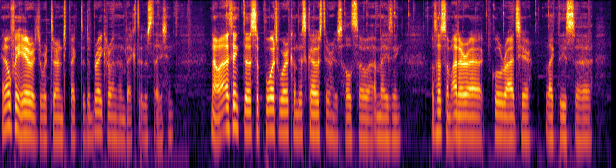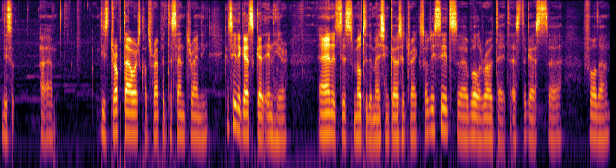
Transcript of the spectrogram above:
And over here it returns back to the brake run and back to the station. Now I think the support work on this coaster is also uh, amazing. Also some other uh, cool rides here, like this uh, these um, these drop towers called rapid descent training. You can see the guests get in here, and it's this multi-dimension coaster track. So these seats uh, will rotate as the guests uh, fall down.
